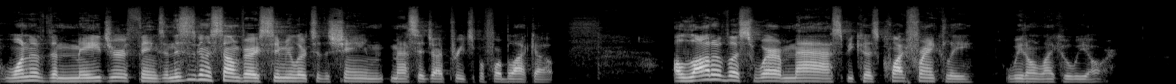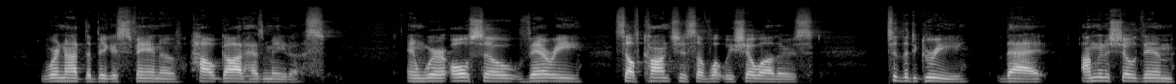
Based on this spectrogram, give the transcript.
one of the major things, and this is going to sound very similar to the shame message I preached before blackout. A lot of us wear masks because, quite frankly, we don't like who we are. We're not the biggest fan of how God has made us and we're also very self conscious of what we show others to the degree that I'm going to show them.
